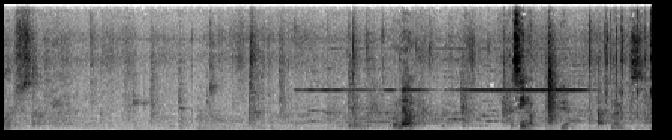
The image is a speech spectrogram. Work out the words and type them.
Water stopping. Going down? Casino? Yeah. Thanks.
